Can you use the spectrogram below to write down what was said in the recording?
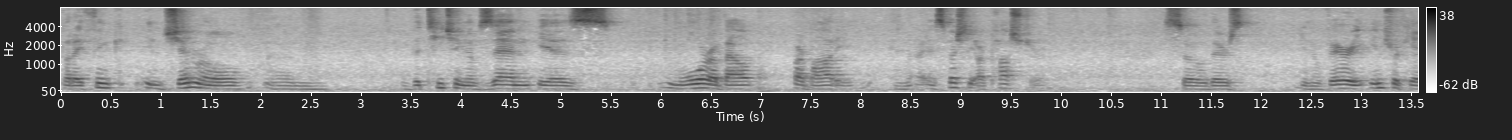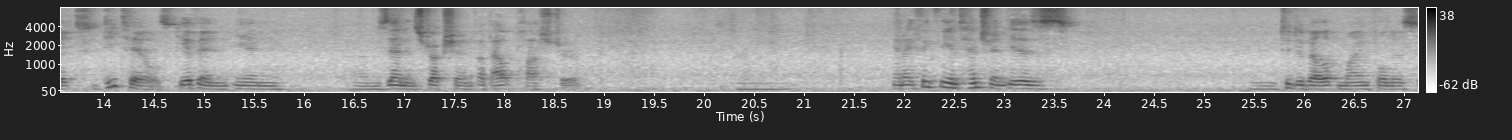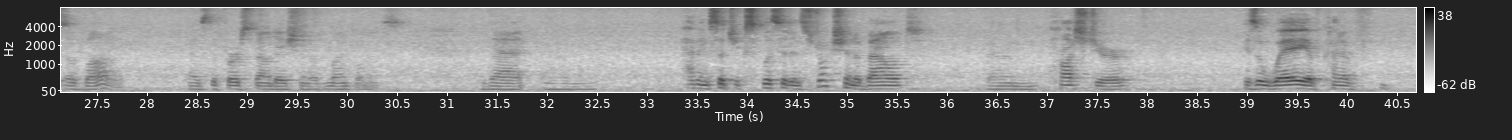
But I think, in general, um, the teaching of Zen is more about our body and especially our posture. So there's, you know, very intricate details given in um, Zen instruction about posture. Um, and I think the intention is um, to develop mindfulness of body as the first foundation of mindfulness. That um, having such explicit instruction about um, posture is a way of kind of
